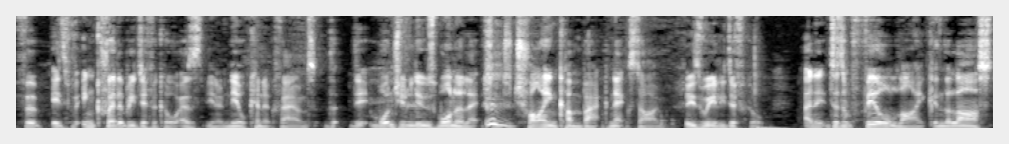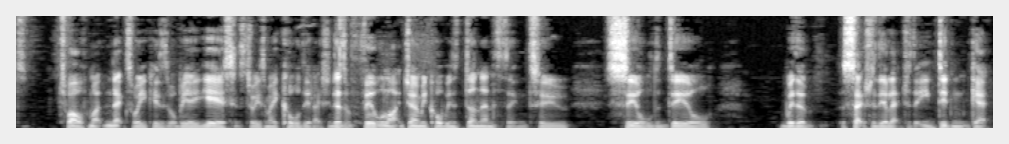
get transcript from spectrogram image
for it's incredibly difficult, as you know Neil Kinnock found, that once you lose one election, to try and come back next time is really difficult. And it doesn't feel like in the last 12 months, next week is, will be a year since Theresa May called the election. It doesn't feel like Jeremy Corbyn's done anything to seal the deal with a section of the electorate that he didn't get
